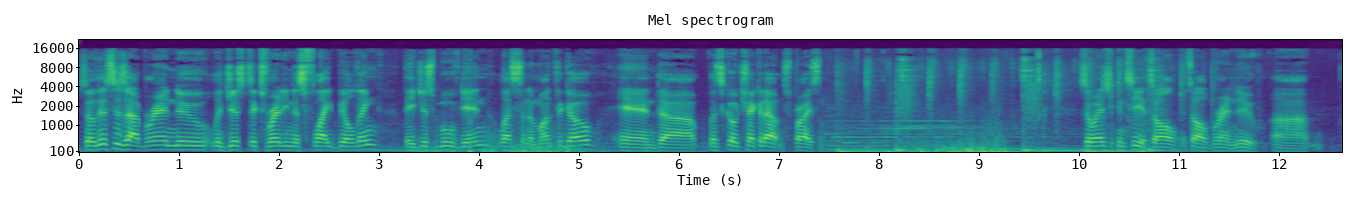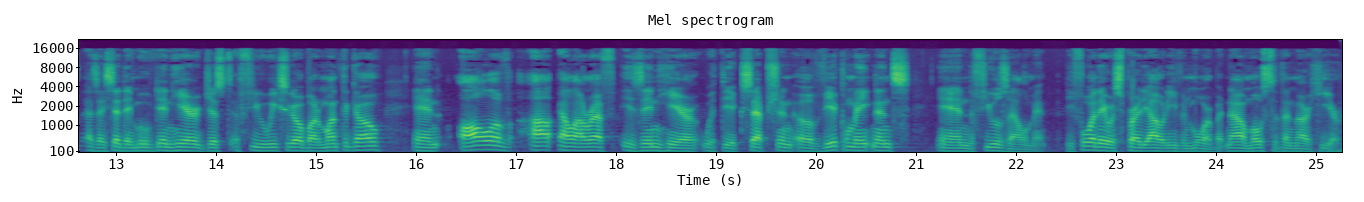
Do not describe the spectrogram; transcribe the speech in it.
So this is our brand new logistics readiness flight building. They just moved in less than a month ago, and uh, let's go check it out and surprise them. So as you can see, it's all it's all brand new. Uh, as I said, they moved in here just a few weeks ago, about a month ago, and all of LRF is in here with the exception of vehicle maintenance and the fuels element. Before they were spread out even more, but now most of them are here.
